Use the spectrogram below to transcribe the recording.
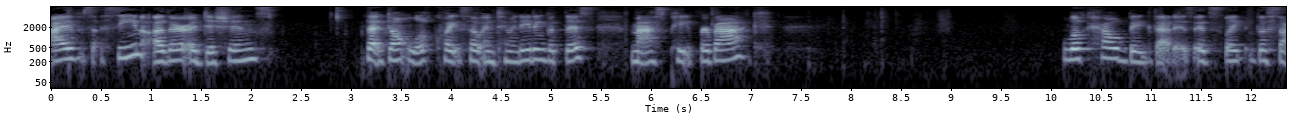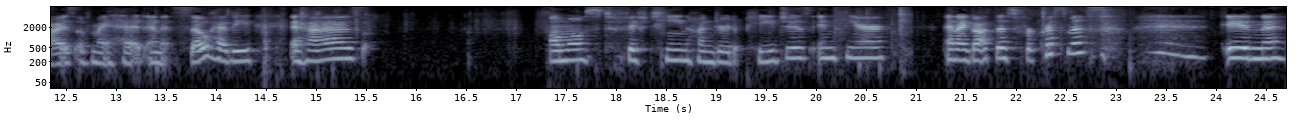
I've seen other editions that don't look quite so intimidating, but this mass paperback, look how big that is. It's like the size of my head and it's so heavy. It has almost 1500 pages in here and I got this for Christmas in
